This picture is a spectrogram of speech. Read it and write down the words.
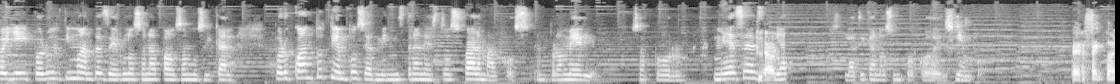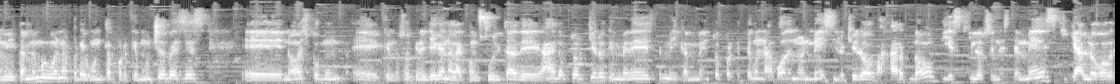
Oye, y por último, antes de irnos a una pausa musical, ¿por cuánto tiempo se administran estos fármacos en promedio? O sea, por meses, claro. días, pues, platícanos un poco del tiempo. Perfecto, Ani. También muy buena pregunta porque muchas veces eh, no es común eh, que nosotros llegan a la consulta de, ay doctor, quiero que me dé este medicamento porque tengo una boda en un mes y lo quiero bajar, ¿no? 10 kilos en este mes y ya luego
